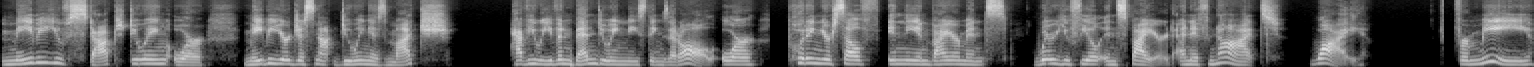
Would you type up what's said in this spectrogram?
maybe you've stopped doing, or maybe you're just not doing as much. Have you even been doing these things at all? Or putting yourself in the environments where you feel inspired? And if not, why? For me,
